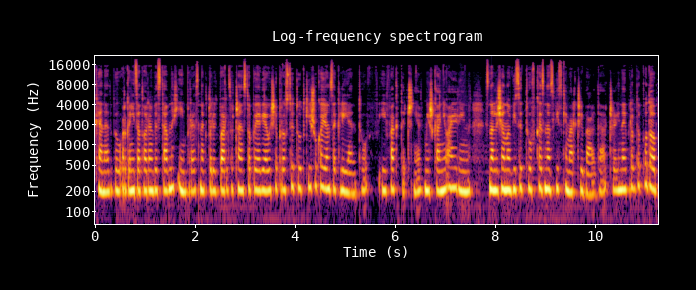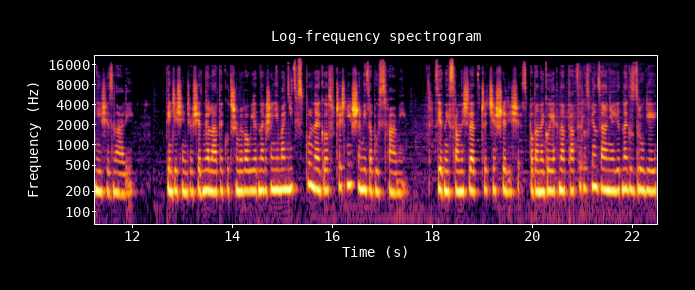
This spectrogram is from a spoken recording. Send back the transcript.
Kenneth był organizatorem wystawnych imprez, na których bardzo często pojawiały się prostytutki szukające klientów i faktycznie w mieszkaniu Irene znaleziono wizytówkę z nazwiskiem Archibalda, czyli najprawdopodobniej się znali. 57-latek utrzymywał jednak, że nie ma nic wspólnego z wcześniejszymi zabójstwami. Z jednej strony śledczy cieszyli się z podanego jak na tacy rozwiązania, jednak z drugiej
